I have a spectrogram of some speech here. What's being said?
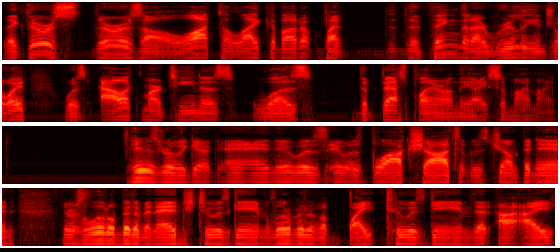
Like there was there was a lot to like about it, but the thing that I really enjoyed was Alec Martinez was the best player on the ice in my mind. He was really good, and it was it was block shots. It was jumping in. There was a little bit of an edge to his game, a little bit of a bite to his game that I, I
